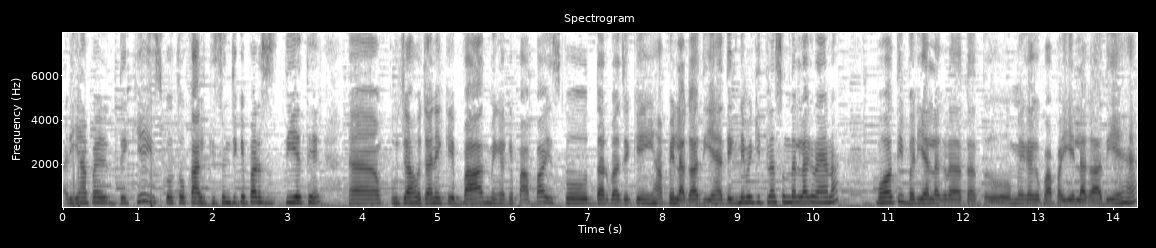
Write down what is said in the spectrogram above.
और यहाँ पर देखिए, इसको तो काल किशन जी के पास दिए थे। पूजा हो जाने के बाद मेघा के पापा इसको दरवाजे के यहाँ पे लगा दिए हैं। देखने में कितना सुंदर लग रहा है ना? बहुत ही बढ़िया लग रहा था तो मेघा के पापा ये लगा दिए हैं।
